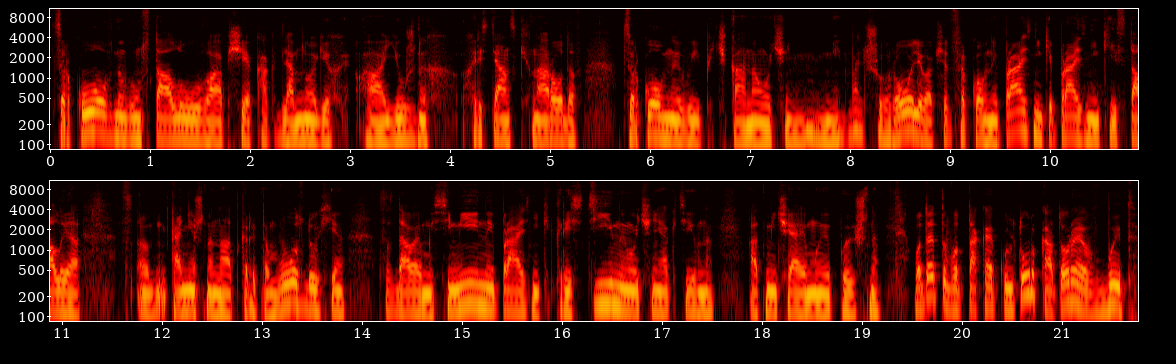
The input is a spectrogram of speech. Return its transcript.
церковному столу вообще, как для многих а, южных христианских народов, церковная выпечка, она очень имеет большую роль, и вообще церковные праздники, праздники и столы, а, эм, конечно, на открытом воздухе, создаваемые семейные праздники, крестины очень активно отмечаемые пышно. Вот это вот такая культура, которая в быт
